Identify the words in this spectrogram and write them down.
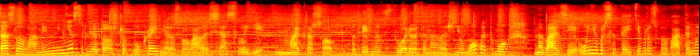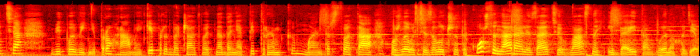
За словами міністра, для того, щоб в Україні розвивалися свої Microsoft, потрібно створювати належні умови, тому на базі університетів розвиватимуться відповідні програми, які передбачатимуть надання підтримки, менторства та можливості залучити кошти на реалізацію власних ідей та винаходів.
